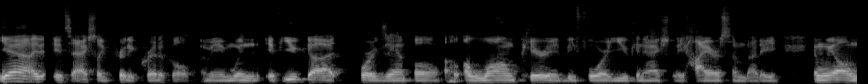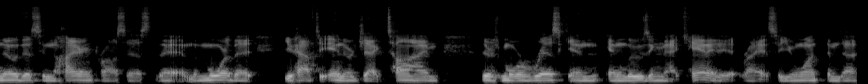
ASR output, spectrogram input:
Yeah, it's actually pretty critical. I mean, when if you've got, for example, a, a, long period before you can actually hire somebody, and we all know this in the hiring process, that the more that you have to interject time, there's more risk in in losing that candidate, right? So you want them to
